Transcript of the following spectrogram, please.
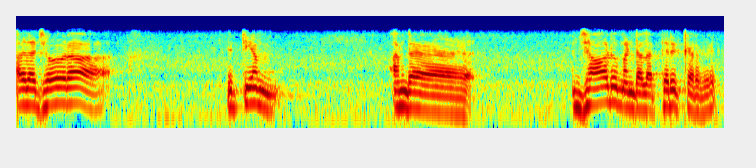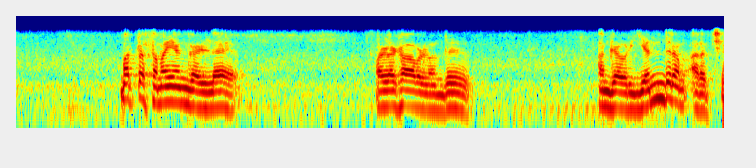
அதில் ஜோரா நித்தியம் அந்த ஜாடு மண்டல பெருக்கிறது. மற்ற சமயங்களில் அழகாக அவள் வந்து அங்கே ஒரு எந்திரம் அரைச்சு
